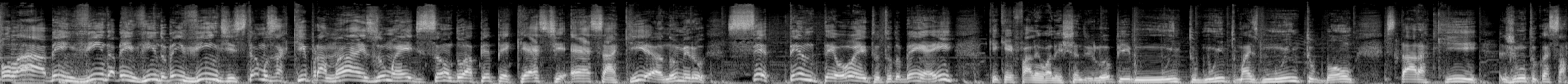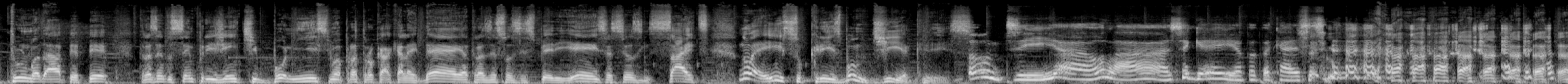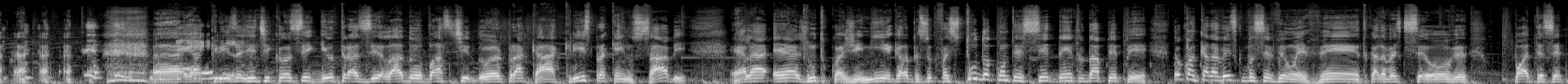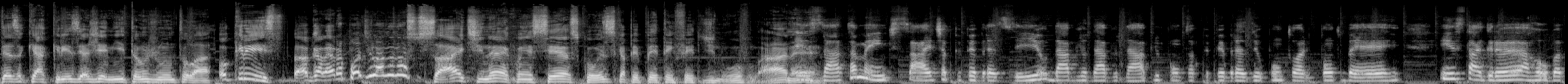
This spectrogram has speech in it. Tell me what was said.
Olá, bem-vinda, bem-vindo, bem-vinde. Estamos aqui para mais uma edição do AppCast. Essa aqui é a número 78. Tudo bem aí? Aqui quem fala é o Alexandre Lupe. Muito, muito, mas muito bom estar aqui junto com essa turma da App, trazendo sempre gente boníssima para trocar aquela ideia, trazer suas experiências, seus insights. Não é isso, Cris? Bom dia, Cris. Bom dia, olá, cheguei a AppCast. Chegou. é, a Cris a gente conseguiu trazer lá do bastidor pra cá. A Cris, pra quem não sabe, ela é, junto com a Geni, aquela pessoa que faz tudo acontecer dentro da app. Então, cada vez que você vê um evento, cada vez que você ouve pode ter certeza que a Cris e a Geni estão junto lá. Ô Cris, a galera pode ir lá no nosso site, né? Conhecer as coisas que a PP tem feito de novo lá, né? Exatamente, site App Brasil, www.appbrasil.org.br, Instagram, arroba.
